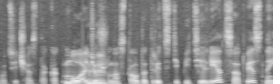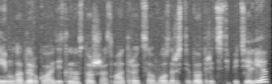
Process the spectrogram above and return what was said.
вот сейчас, так как молодежь mm-hmm. у нас стала до 35 лет, соответственно, и молодой руководитель у нас тоже рассматривается в возрасте до 35 лет,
